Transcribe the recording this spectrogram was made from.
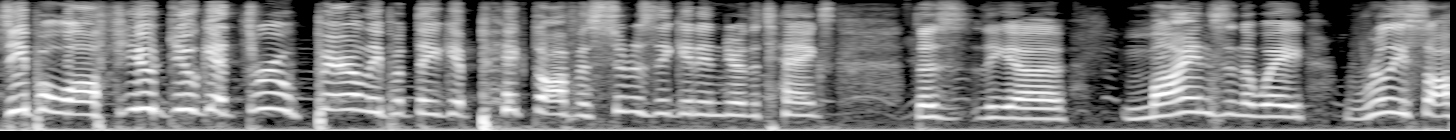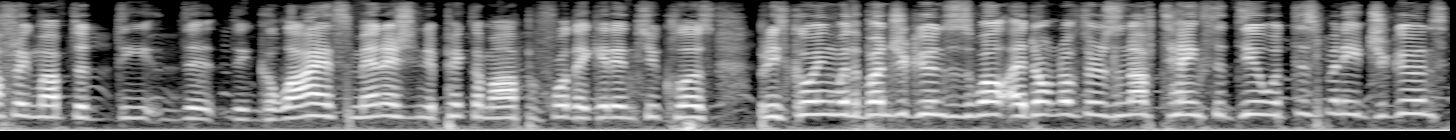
depot wall. Few do get through, barely, but they get picked off as soon as they get in near the tanks. The, the uh, mines in the way really softening them up. The, the, the, the Goliaths managing to pick them off before they get in too close, but he's going with a bunch of Dragoons as well. I don't know if there's enough tanks to deal with this many Dragoons.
